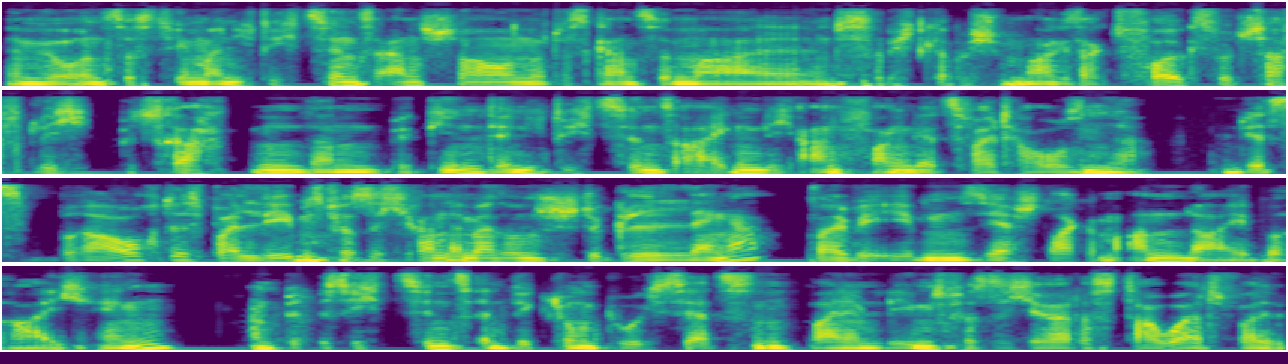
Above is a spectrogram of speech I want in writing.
Wenn wir uns das Thema Niedrigzins anschauen und das Ganze mal, das habe ich glaube ich schon mal gesagt, volkswirtschaftlich betrachten, dann beginnt der Niedrigzins eigentlich Anfang der 2000er. Und jetzt braucht es bei Lebensversicherern immer so ein Stück länger, weil wir eben sehr stark im Anleihebereich hängen. Und bis sich Zinsentwicklung durchsetzen bei einem Lebensversicherer, das dauert, weil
